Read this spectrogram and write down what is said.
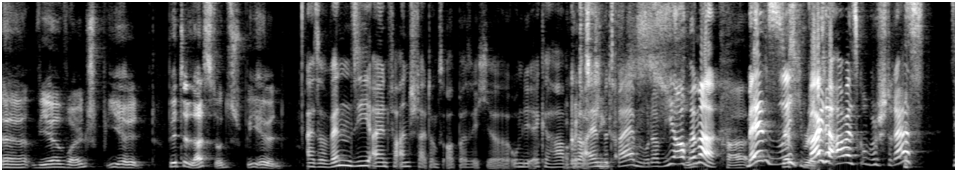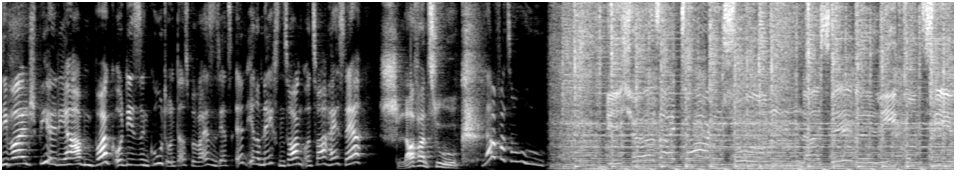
äh, wir wollen spielen. Bitte lasst uns spielen. Also, wenn Sie einen Veranstaltungsort bei sich äh, um die Ecke haben Oh Gott, oder das einen betreiben oder wie auch immer, melden Sie sich desperate. bei der Arbeitsgruppe Stress. Sie wollen spielen, die haben Bock und die sind gut und das beweisen Sie jetzt in Ihrem nächsten Song und zwar heißt der Schlafanzug. Lauferzug. Ich höre seit Tagen schon dasselbe Lied von Ziel.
